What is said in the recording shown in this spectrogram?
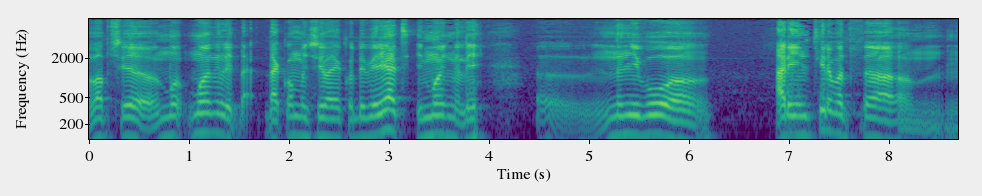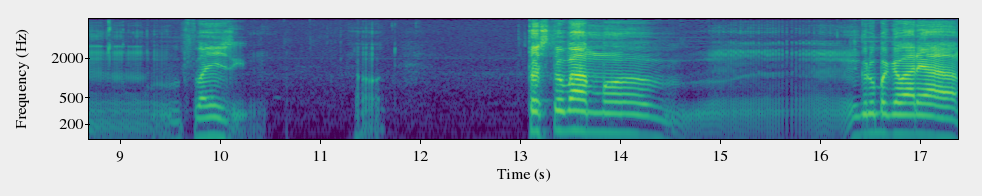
вообще можно ли такому человеку доверять и можно ли э, на него ориентироваться в своей жизни. Вот. То, что вам, грубо говоря,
